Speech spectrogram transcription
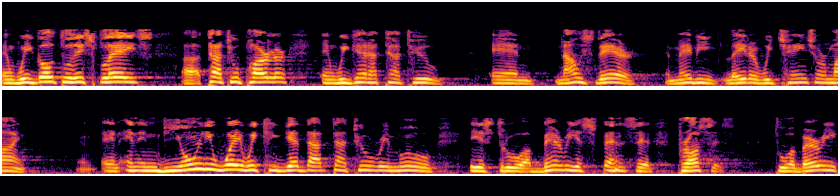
and we go to this place, uh, tattoo parlor, and we get a tattoo. And now it's there. And maybe later we change our mind. And, and, and the only way we can get that tattoo removed is through a very expensive process, to a very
